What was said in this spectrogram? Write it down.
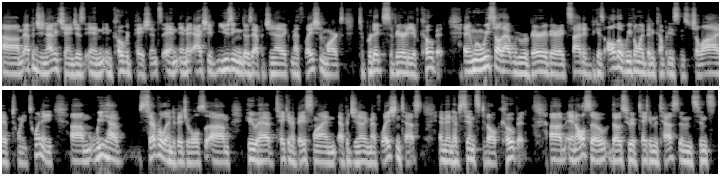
um, epigenetic changes in, in COVID patients and, and actually using those epigenetic methylation marks to predict severity of COVID. And when we saw that, we were very, very excited because although we've only been a company since July of 2020, um, we have several individuals um, who have taken a baseline epigenetic methylation test and then have since developed COVID. Um, and also those who have taken the test and then since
